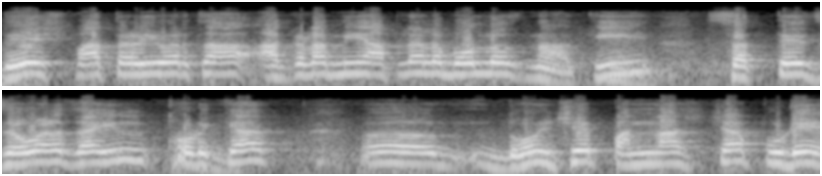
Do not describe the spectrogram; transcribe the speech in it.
देश पातळीवरचा आकडा मी आपल्याला बोललोच ना की सत्ते जवळ जाईल थोडक्यात दोनशे पन्नासच्या पुढे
